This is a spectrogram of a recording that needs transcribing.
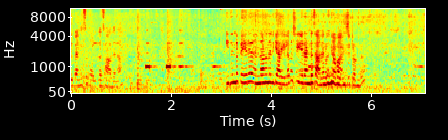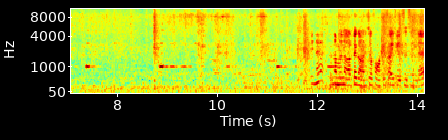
റിബൻസ് പോലത്തെ സാധനം. ഇതിന്റെ പേര് എന്താണെന്ന് എനിക്കറിയില്ല. പക്ഷെ ഈ രണ്ട് സാധനങ്ങൾ ഞാൻ വാങ്ങിച്ചിട്ടുണ്ട്. പിന്നെ നമ്മൾ നേരത്തെ കാണിച്ച ഫോർട്ടി ഫൈവ് പീസസിന്റെ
